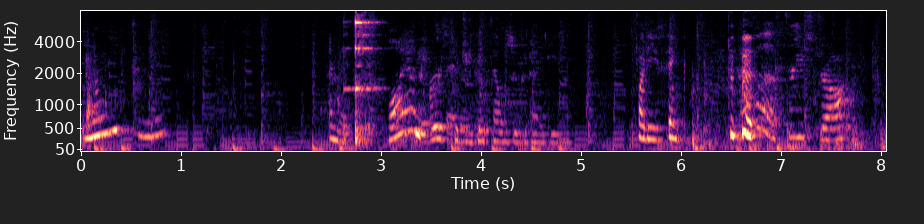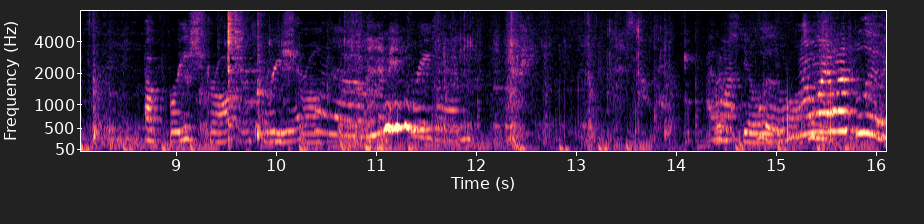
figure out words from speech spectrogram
No, you do. I mean, Why on earth did you think that was a good idea? What do you think? a free straw. A free straw or free straw? free one. I want stealing blue. the ball. No, I want blue.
